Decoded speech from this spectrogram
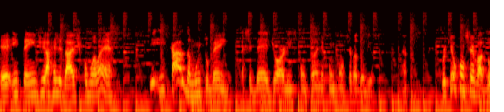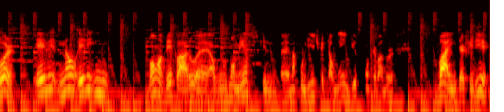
é, entende a realidade como ela é. E, e, casa muito bem essa ideia de ordem espontânea com o conservadorismo. Né? Porque o conservador, ele não. ele em, Vão haver, claro, é, alguns momentos que é, na política que alguém dito conservador vai interferir,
